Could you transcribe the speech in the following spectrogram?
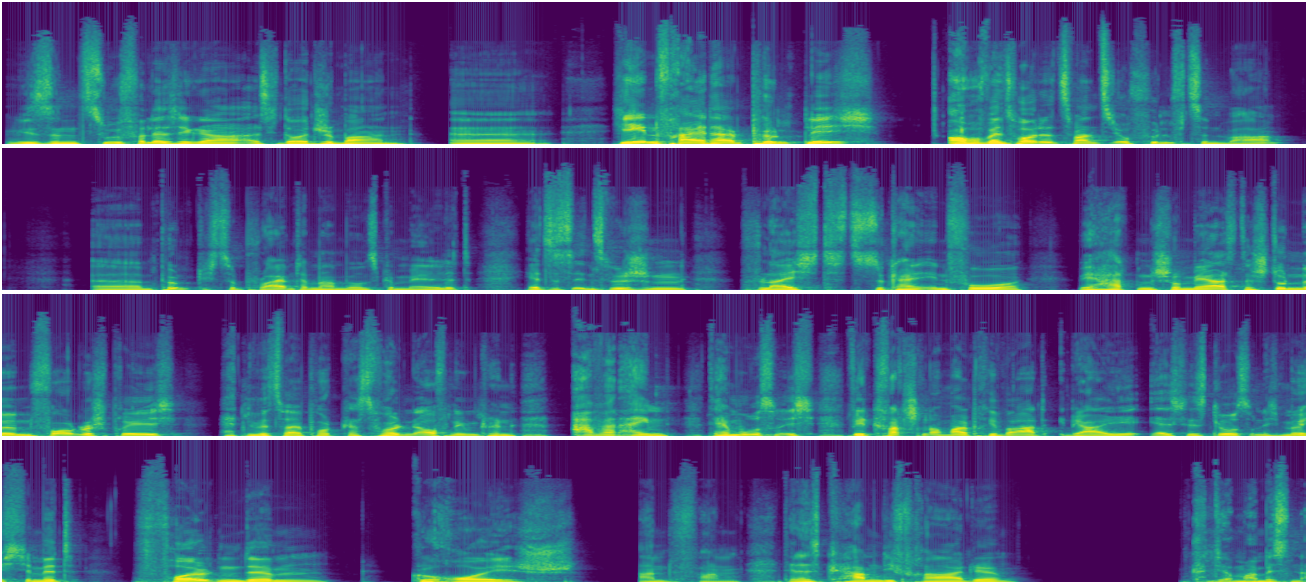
wir sind zuverlässiger als die Deutsche Bahn. Äh, jeden Freitag pünktlich, auch wenn es heute 20.15 Uhr war. Äh, pünktlich zu Primetime haben wir uns gemeldet. Jetzt ist inzwischen, vielleicht zu kleiner Info, wir hatten schon mehr als eine Stunde ein Vorgespräch, hätten wir zwei Podcast-Folgen aufnehmen können. Aber nein, der Moos und ich, wir quatschen auch mal privat. Egal, jetzt geht's los. Und ich möchte mit folgendem Geräusch anfangen. Denn es kam die Frage, könnt ihr auch mal ein bisschen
